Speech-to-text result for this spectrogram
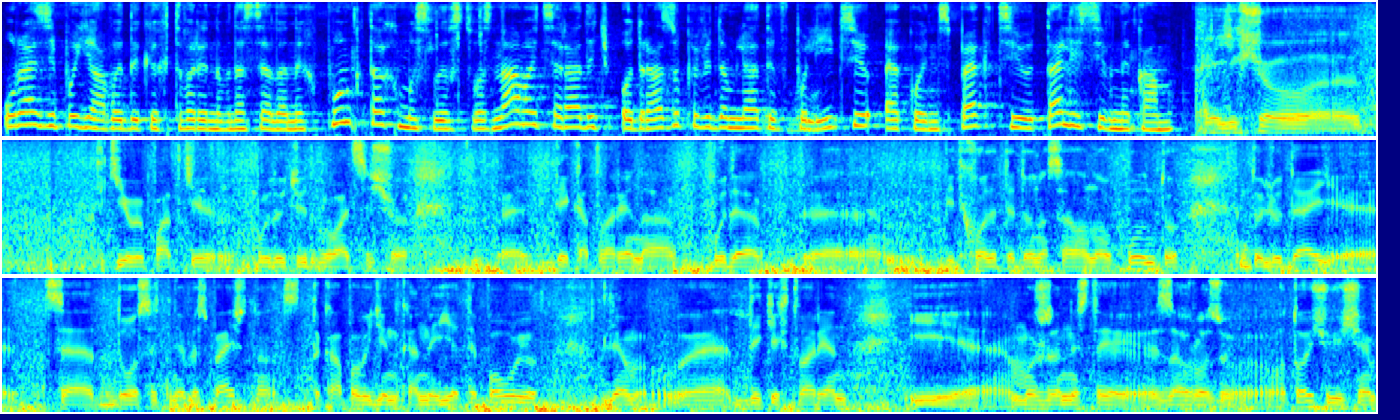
У разі появи диких тварин в населених пунктах мисливствознавець радить одразу повідомляти в поліцію, екоінспекцію та лісівникам. Якщо е, такі випадки будуть відбуватися, що е, дика тварина буде е, підходити до населеного пункту, до людей, е, це досить небезпечно. Така поведінка не є типовою для диких тварин і може нести загрозу оточуючим,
